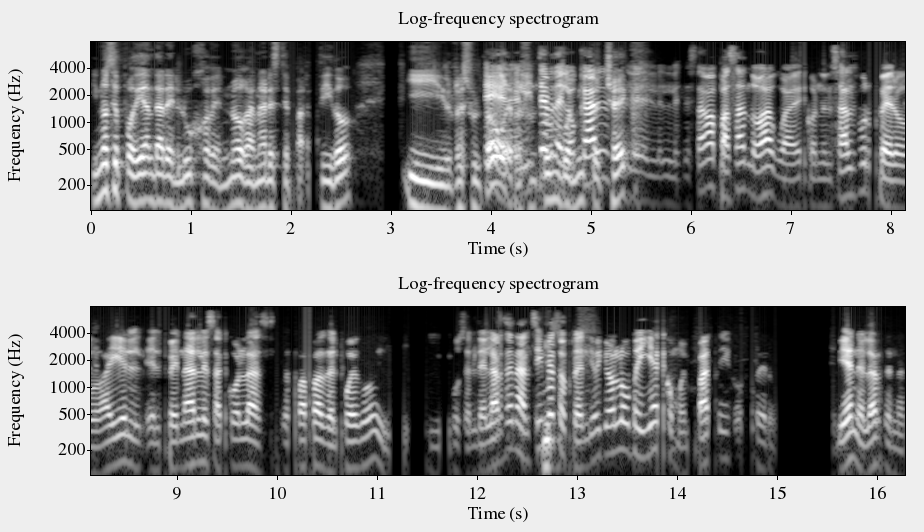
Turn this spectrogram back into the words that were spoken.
y no se podían dar el lujo de no ganar este partido. Y resultó, el, resultó Inter un de bonito local check. le- le estaba pasando agua eh, con el Salzburg, pero ahí el, el penal le sacó las, las papas del fuego y, y, pues el del Arsenal sí me sorprendió. Yo lo veía como empate, hijo, pero bien el Arsenal.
